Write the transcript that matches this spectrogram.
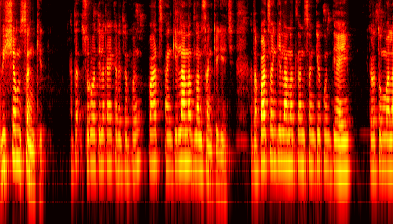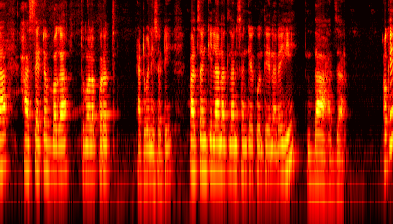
विषम संख्येत आता सुरुवातीला काय करायचं आपण? पाच अंकी लहानात लहान संख्या घ्यायची. आता पाच अंकी लहानात लहान संख्या कोणती आहे? तर तुम्हाला हा सेटअप बघा. तुम्हाला परत आठवणीसाठी पाच अंकी लहानात लहान संख्या कोणती येणार आहे? ही दहा हजार. ओके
